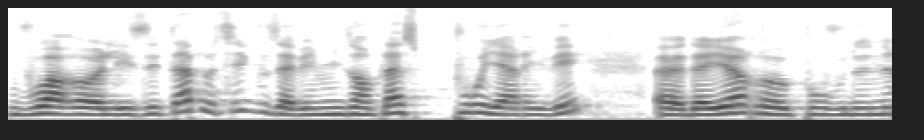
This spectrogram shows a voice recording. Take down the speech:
voir euh, les étapes aussi que vous avez mises en place pour y arriver. Euh, d'ailleurs, euh, pour vous donner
